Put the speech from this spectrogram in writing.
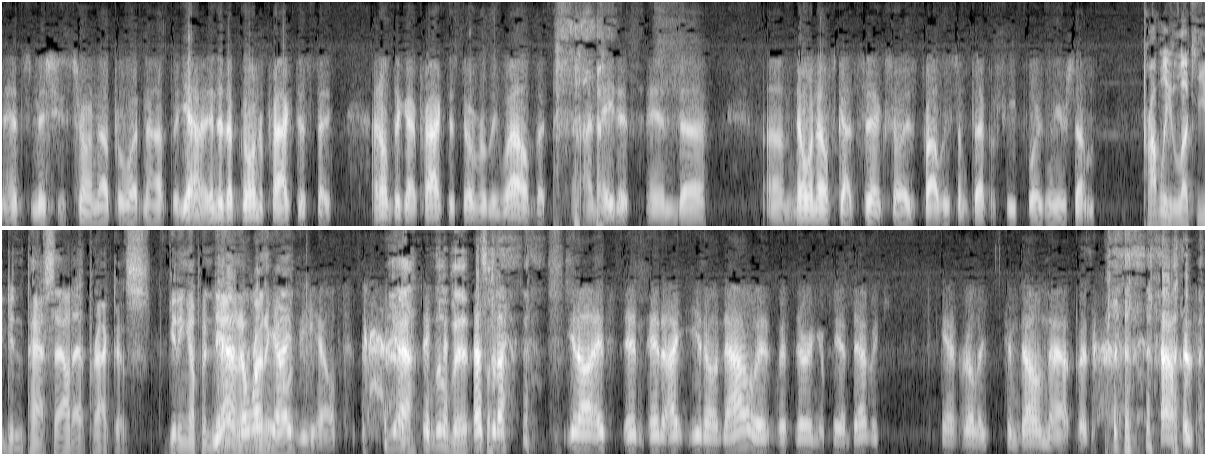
had some issues throwing up or whatnot. But yeah, I ended up going to practice. I, I don't think I practiced overly well, but I made it, and uh, um, no one else got sick. So it was probably some type of food poisoning or something. Probably lucky you didn't pass out at practice, getting up and down. Yeah, no and running. the going. IV helped. Yeah, a little bit. That's what I, you know, it's and, and I, you know, now it, with during a pandemic, you can't really condone that, but that was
